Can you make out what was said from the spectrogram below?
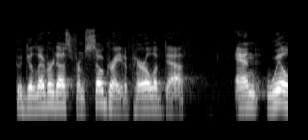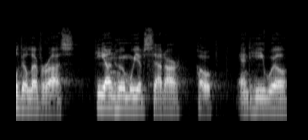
who delivered us from so great a peril of death, and will deliver us he on whom we have set our hope, and he will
